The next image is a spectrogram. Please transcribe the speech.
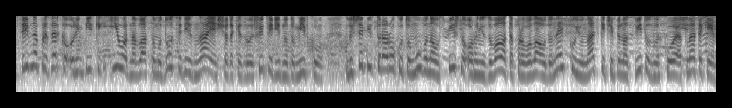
Срібна призерка Олімпійських ігор на власному досвіді знає, що таке залишити рідну домівку. Лише півтора року тому вона успішно організувала та провела у Донецьку юнацький чемпіонат світу з легкої атлетики.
